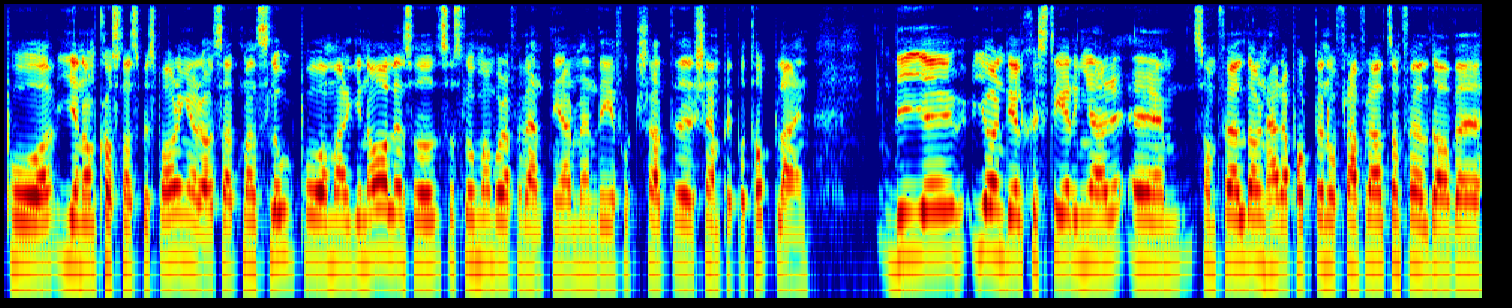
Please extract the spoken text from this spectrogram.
på, genom kostnadsbesparingar. Då. Så att man slog på marginalen så, så slog man våra förväntningar men det är fortsatt kämpigt på topline. Vi gör en del justeringar eh, som följd av den här rapporten och framförallt som följd av eh,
